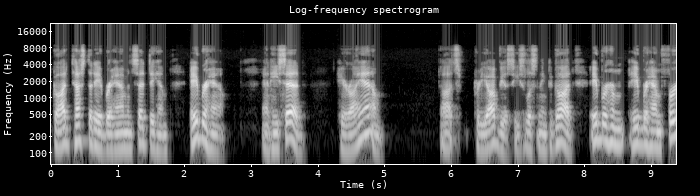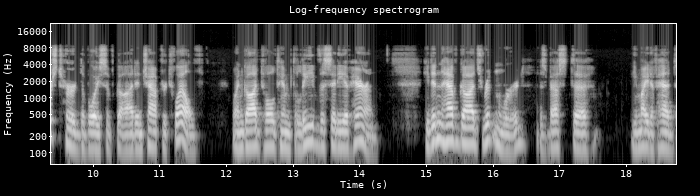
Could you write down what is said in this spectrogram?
God tested Abraham and said to him, Abraham. And he said, Here I am. Uh, it's pretty obvious he's listening to God. Abraham, Abraham first heard the voice of God in chapter 12 when God told him to leave the city of Haran. He didn't have God's written word, as best uh, he might have had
